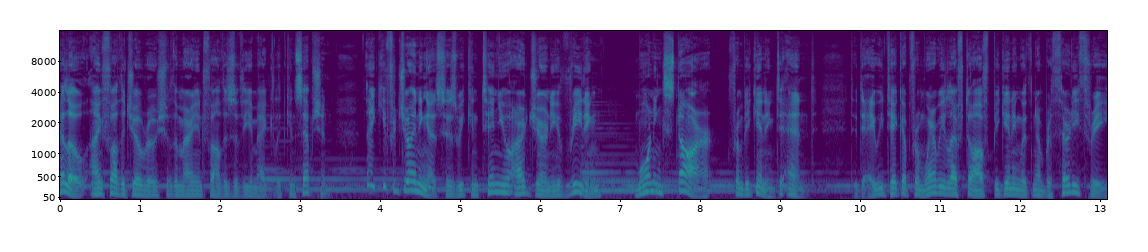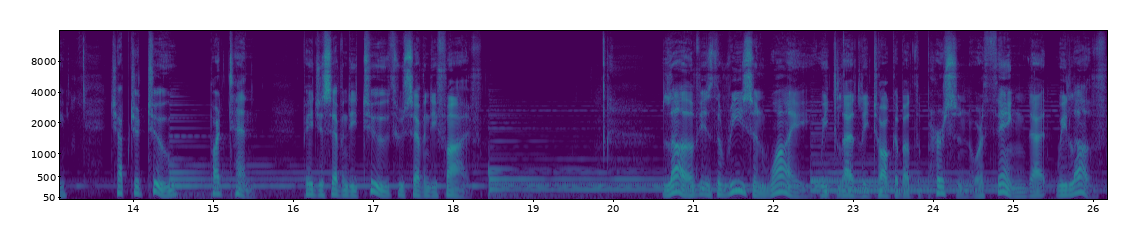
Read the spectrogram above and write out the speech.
Hello, I'm Father Joe Roesch of the Marian Fathers of the Immaculate Conception. Thank you for joining us as we continue our journey of reading Morning Star from beginning to end. Today we take up from where we left off, beginning with number 33, chapter 2, part 10, pages 72 through 75. Love is the reason why we gladly talk about the person or thing that we love.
